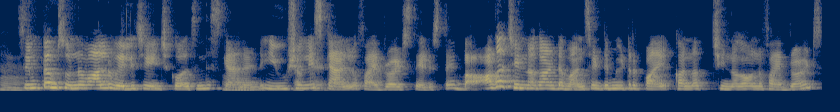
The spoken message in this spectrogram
Hmm. సిమ్టమ్స్ ఉన్న వాళ్ళు వెళ్ళి చేయించుకోవాల్సింది స్కాన్ Hmm. అండి యూజువల్లీ Okay. స్కాన్లో ఫైబ్రాయిడ్స్ తెలిస్తే బాగా చిన్నగా అంటే వన్ సెంటీమీటర్ పై కన్నా చిన్నగా ఉన్న ఫైబ్రాయిడ్స్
